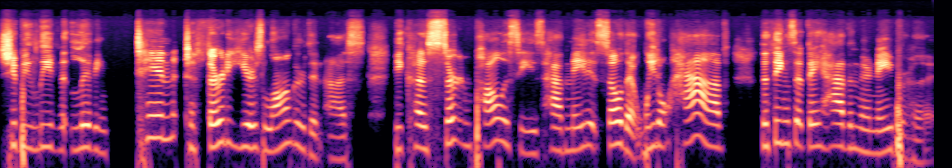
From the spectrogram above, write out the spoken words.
should be leave, living 10 to 30 years longer than us because certain policies have made it so that we don't have the things that they have in their neighborhood.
